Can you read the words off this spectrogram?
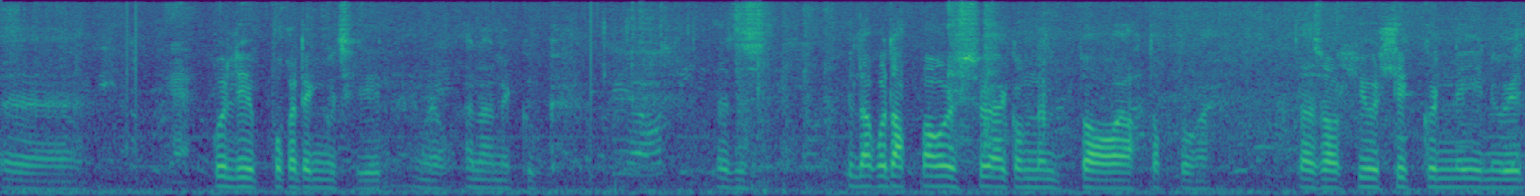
э qulliuppuqatangutigiit anaanakkuk тас илақутарпаруйссуа акорнам перориарторпунга таасоорлиулликкунни инуит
